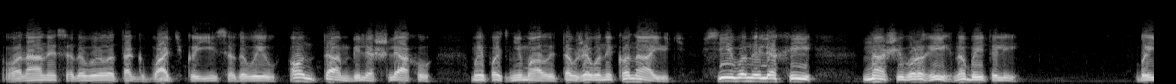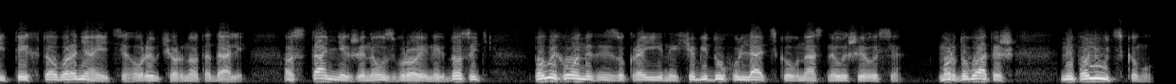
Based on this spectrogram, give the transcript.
Вона не садовила, так батько її садовив. Он там, біля шляху, ми познімали, та вже вони конають. Всі вони ляхи, наші вороги, гнобителі. Бий тих, хто обороняється, говорив Чорнота далі. Останніх же неозброєних досить повигонити з України, щоб і духу ляцького в нас не лишилося. Мордувати ж не по-людському.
